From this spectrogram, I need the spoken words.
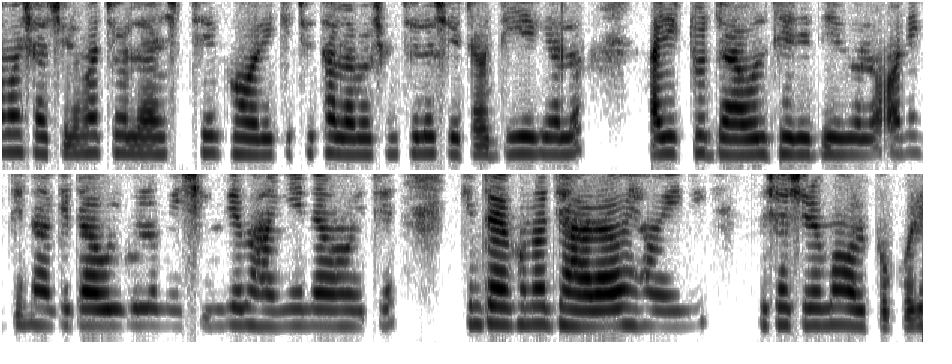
আমার শাশুড়ি মা চলে আসছে, ঘরে কিছু থালা বাসন ছিল সেটাও দিয়ে গেল আর একটু ডাউল ঝেড়ে দিয়ে গেল। অনেকদিন আগে ডাউলগুলো মেশিন দিয়ে ভাঙিয়ে নেওয়া হয়েছে, কিন্তু এখনও ঝাড়াও হয়নি। তো শাশুড়ি মা অল্প করে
